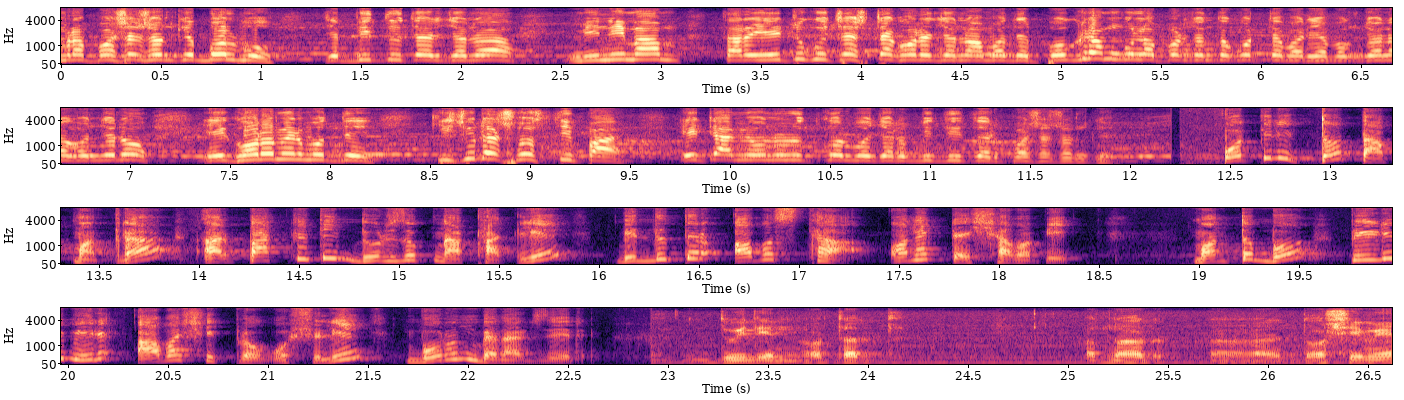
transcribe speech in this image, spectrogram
আমরা প্রশাসনকে বলব যে বিদ্যুতের জন্য মিনিমাম তারা এইটুকু চেষ্টা করে যেন আমাদের প্রোগ্রামগুলো পর্যন্ত করতে পারি এবং জনগণ যেন এই গরমের মধ্যে কিছুটা স্বস্তি পায় এটা আমি অনুরোধ করব যেন বিদ্যুতের প্রশাসনকে। অতিরিক্ত তাপমাত্রা আর প্রাকৃতিক দুর্যোগ না থাকলে বিদ্যুতের অবস্থা অনেকটাই স্বাভাবিক। মন্তব্য পিডিবির আবাসিক প্রকৌশলী বরুণ ব্যানার্জির। দুই দিন, অর্থাৎ আপনার দশই মে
